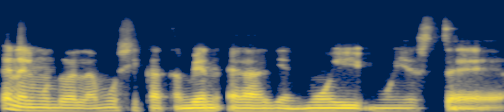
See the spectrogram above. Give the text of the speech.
en el mundo de la música también era alguien muy, muy, este,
